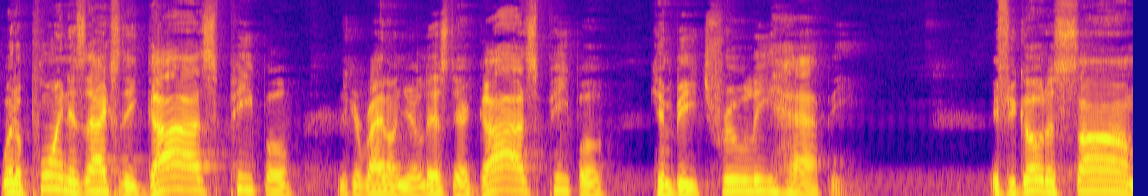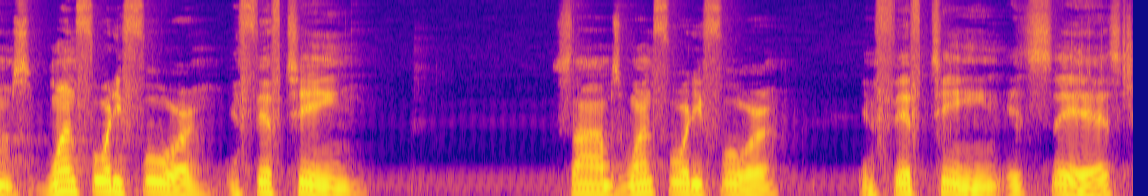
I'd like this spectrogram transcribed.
the point is actually God's people, you can write on your list there, God's people can be truly happy. If you go to Psalms 144 and 15, Psalms 144 and 15, it says,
